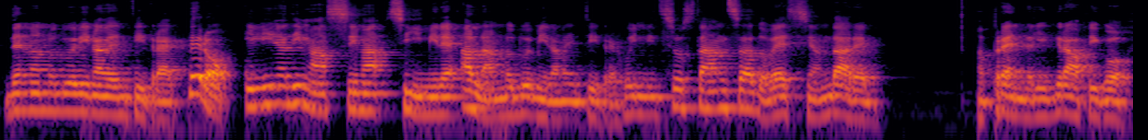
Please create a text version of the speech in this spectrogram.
dell'anno 2023, però in linea di massima simile all'anno 2023, quindi in sostanza dovessi andare a prendere il grafico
